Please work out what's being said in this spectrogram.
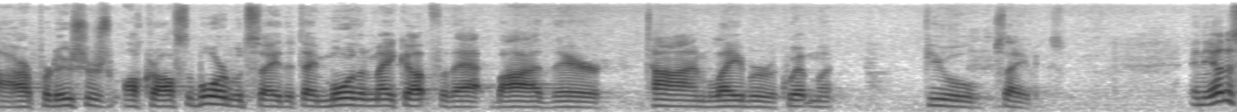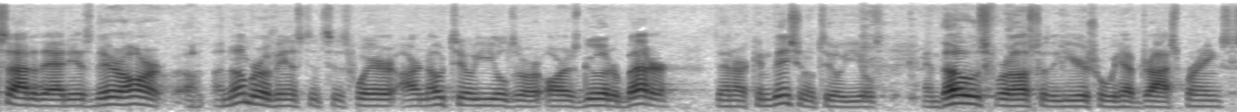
Our producers across the board would say that they more than make up for that by their time, labor, equipment, fuel savings. And the other side of that is there are a, number of instances where our no-till yields are, are as good or better than our conventional till yields. And those for us are the years where we have dry springs.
